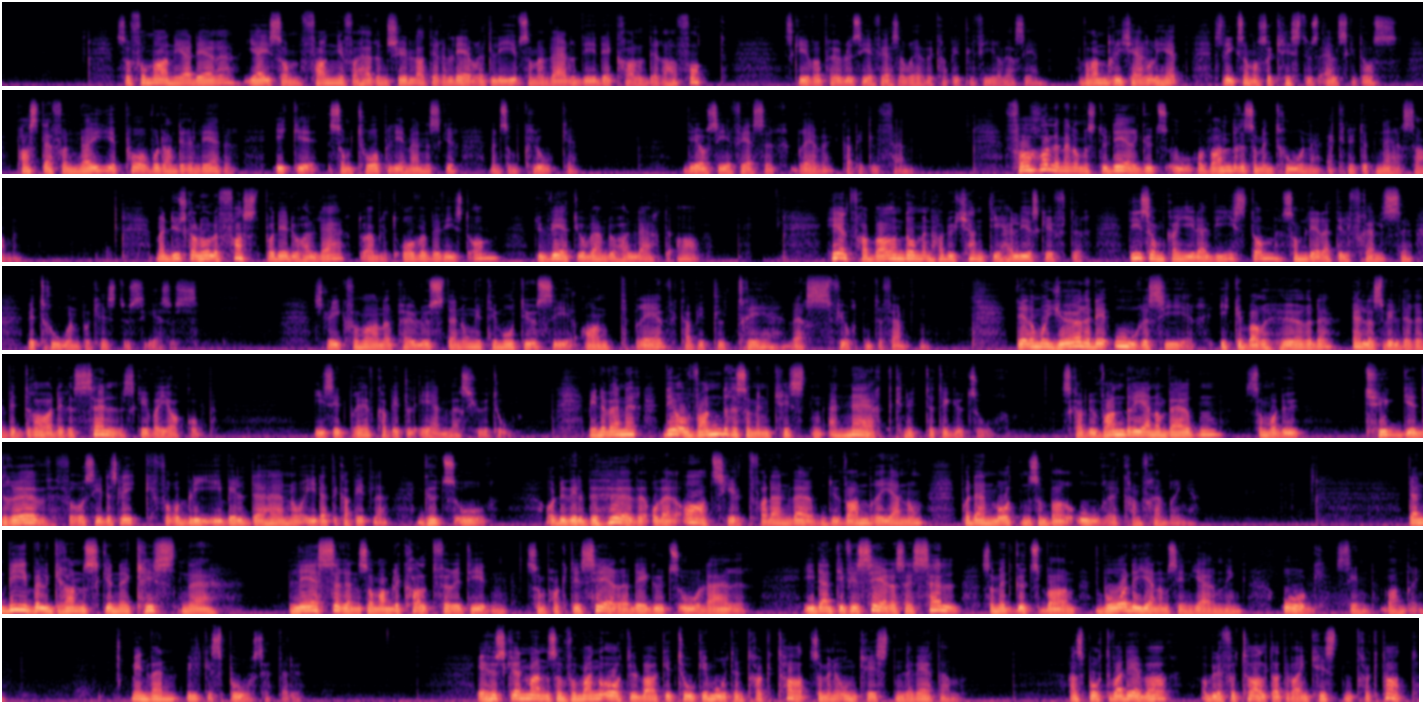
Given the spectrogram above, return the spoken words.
Så formaner jeg dere, jeg som fange for Herrens skyld, at dere lever et liv som er verdig det kall dere har fått, skriver Paulus i Efeserbrevet kapittel 4 vers 1. Vandre i kjærlighet, slik som også Kristus elsket oss. Pass derfor nøye på hvordan dere lever, ikke som tåpelige mennesker, men som kloke. Det å si Efeserbrevet kapittel 5. Forholdet mellom å studere Guds ord og vandre som en troende er knyttet nær sammen. Men du skal holde fast på det du har lært og er blitt overbevist om, du vet jo hvem du har lært det av. Helt fra barndommen har du kjent de hellige skrifter, de som kan gi deg visdom som leder til frelse ved troen på Kristus Jesus. Slik formaner Paulus den unge Timotius i annet brev, kapittel 3, vers 14-15. Dere må gjøre det ordet sier, ikke bare høre det, ellers vil dere bedra dere selv, skriver Jakob i sitt brev kapittel 1 vers 22. Mine venner, det å vandre som en kristen er nært knyttet til Guds ord. Skal du vandre gjennom verden, så må du tygge drøv, for å si det slik, for å bli i bildet her nå i dette kapitlet, Guds ord, og du vil behøve å være atskilt fra den verden du vandrer gjennom på den måten som bare ordet kan frembringe. Den bibelgranskende kristne leseren, som han ble kalt før i tiden, som praktiserer det Guds ord lærer, identifiserer seg selv som et Guds barn både gjennom sin gjerning og sin vandring. Min venn, hvilke spor setter du? Jeg husker en mann som for mange år tilbake tok imot en traktat som en ung kristen leverte ham. Han spurte hva det var, og ble fortalt at det var en kristen traktat.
